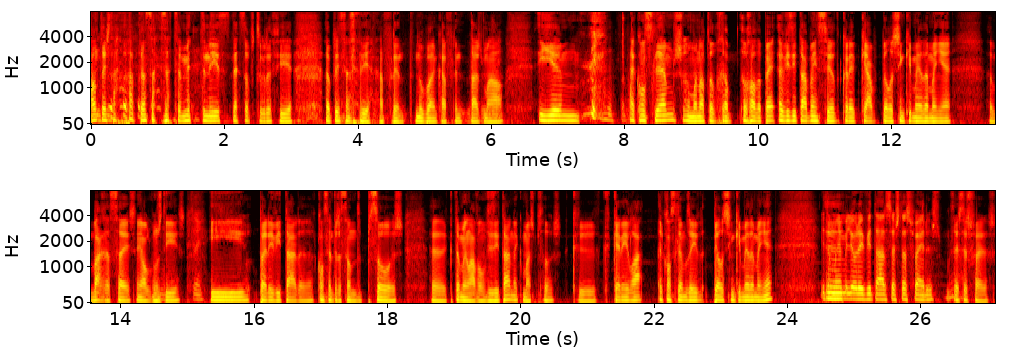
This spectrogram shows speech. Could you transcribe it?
ontem estava a pensar exatamente nisso, nessa fotografia da Princesa Diana à frente, no banco à frente do Taj Mahal. E hum, aconselhamos uma nota de rodapé a visitar bem cedo, creio que abre pelas 5 e meia da manhã, barra 6 em alguns dias, Sim. e para evitar a concentração de pessoas eh, que também lá vão visitar, né, com mais pessoas que, que querem ir lá, aconselhamos a ir pelas 5 e meia da manhã, E também é Eh, melhor evitar sextas-feiras. sextas-feiras.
